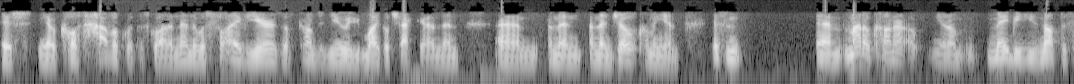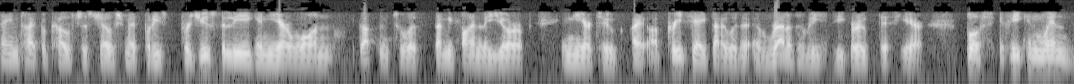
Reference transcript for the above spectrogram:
it you know caused havoc with the squad. And then there was five years of continuity, Michael Cheika, and then um, and then and then Joe coming in. Listen, um, Matt O'Connor, you know, maybe he's not the same type of coach as Joe Schmidt, but he's produced the league in year one, got them to a semi-final Europe in year two. I appreciate that it was a, relatively easy group this year, but if he can win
